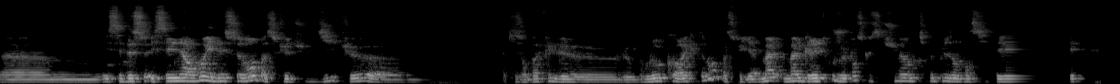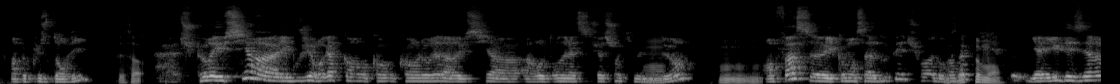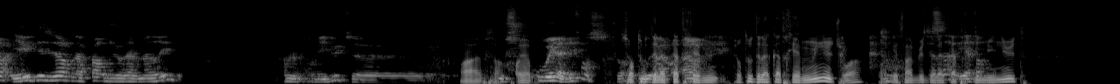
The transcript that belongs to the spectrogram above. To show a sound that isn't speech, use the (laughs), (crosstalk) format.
Euh, et c'est déce- et c'est énervant et décevant parce que tu te dis que euh, qu'ils n'ont pas fait le, le boulot correctement. Parce qu'il y a mal- malgré tout, je pense que si tu mets un petit peu plus d'intensité, un peu plus d'envie, C'est ça. euh, tu peux réussir à les bouger. Regarde quand, quand, quand le Real a réussi à, à retourner la situation qui mène Mm. 2-1. Mm, mm, mm. En face, euh, il commençait à douter, tu vois. Donc en fait, il y a eu des erreurs. Il y a eu des erreurs de la part du Real Madrid. Le premier but, euh, Ouais, c'est où, incroyable. où est la défense tu vois Surtout dès, la alors- quatrième, surtout dès la quatrième minute, tu vois. C'est un but dès la quatrième minute.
